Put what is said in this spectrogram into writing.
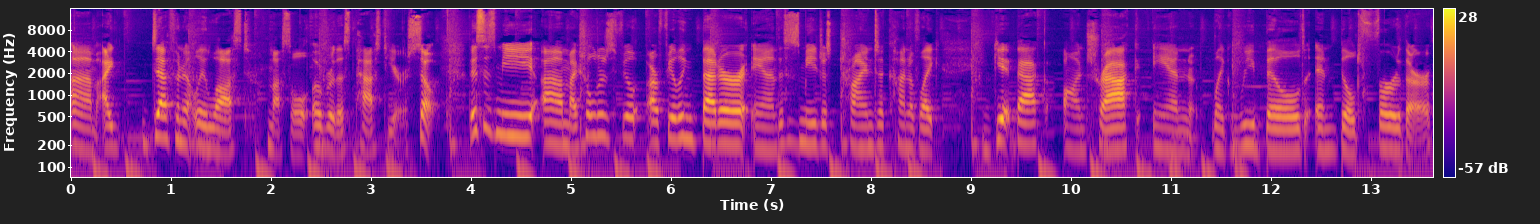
um, I definitely lost muscle over this past year. So this is me. Um, my shoulders feel are feeling better, and this is me just trying to kind of like get back on track and like rebuild and build further.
